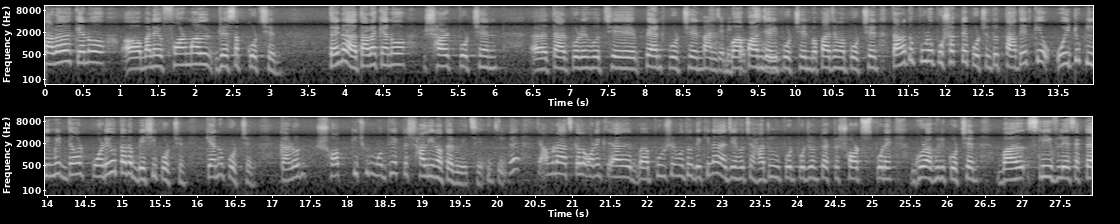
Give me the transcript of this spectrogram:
তারা কেন মানে ফর্মাল ড্রেস আপ করছেন? তাই না? তারা কেন শার্ট পরছেন? তারপরে হচ্ছে প্যান্ট পরছেন বা পাঞ্জাবি পরছেন। বা পাজামা পরছেন তারা তো পুরো পোশাকটাই পরছেন তো তাদেরকে ওইটুক লিমিট দেওয়ার পরেও তারা বেশি পড়ছেন কেন পড়ছেন কারণ সব কিছুর মধ্যে একটা শালীনতা রয়েছে। হ্যাঁ আমরা আজকাল অনেক পুরুষের মধ্যেও দেখি না যে হচ্ছে হাঁটুর উপর পর্যন্ত একটা শর্টস পরে ঘোরাঘুরি করছেন বা স্লিভলেস একটা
